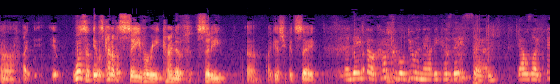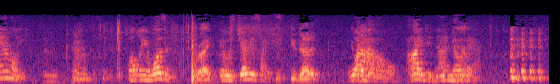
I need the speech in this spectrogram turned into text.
uh, I, it wasn't. It was kind of a savory kind of city, uh, I guess you could say. And they felt comfortable doing that because they said that was like family. Mm-hmm. Only it wasn't. Right. It was Jebusites. You got it. You got it. Wow. I did not know Yeah. that.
